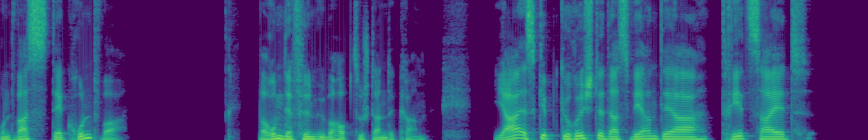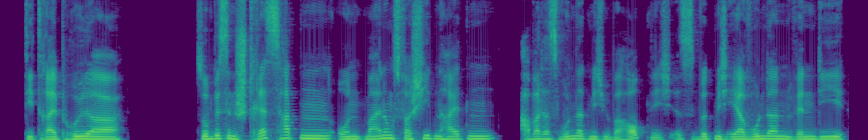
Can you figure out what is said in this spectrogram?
und was der Grund war. Warum der Film überhaupt zustande kam. Ja, es gibt Gerüchte, dass während der Drehzeit die drei Brüder so ein bisschen Stress hatten und Meinungsverschiedenheiten, aber das wundert mich überhaupt nicht. Es wird mich eher wundern, wenn die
